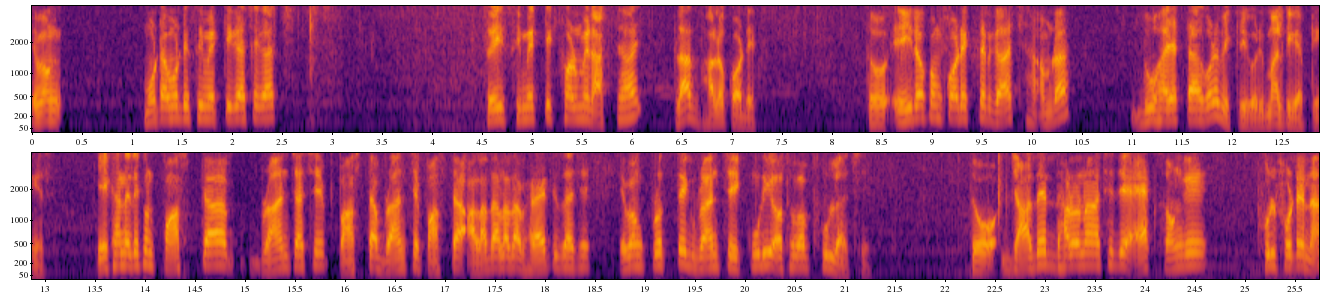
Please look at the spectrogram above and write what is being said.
এবং মোটামুটি সিমেট্রিক আছে গাছ। তো এই সিমেট্রিক ফর্মে রাখতে হয় প্লাস ভালো কডেক্স তো এই রকম কডেক্সের গাছ আমরা দু হাজার টাকা করে বিক্রি করি মাল্টি গ্যাপটিংয়ের এখানে দেখুন পাঁচটা ব্রাঞ্চ আছে, পাঁচটা ব্রাঞ্চে পাঁচটা আলাদা আলাদা ভ্যারাইটিস আছে এবং প্রত্যেক ব্রাঞ্চে কুড়ি অথবা ফুল আছে। তো যাদের ধারণা আছে যে একসঙ্গে ফুল ফোটে না,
